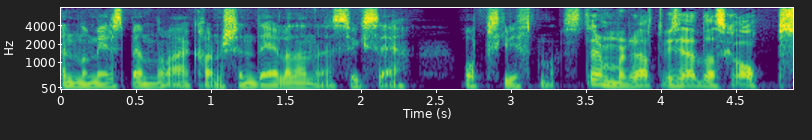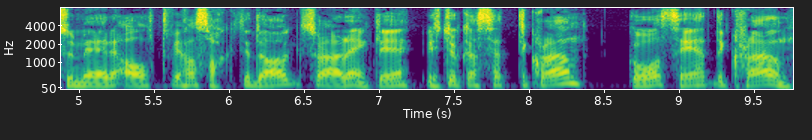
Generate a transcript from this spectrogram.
enda mer spennende, og er kanskje en del av denne suksess oppskriften. Stemmer det at hvis jeg da skal oppsummere alt vi har sagt i dag, så er det egentlig Hvis du ikke har sett The Crown, gå og se The Crown.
